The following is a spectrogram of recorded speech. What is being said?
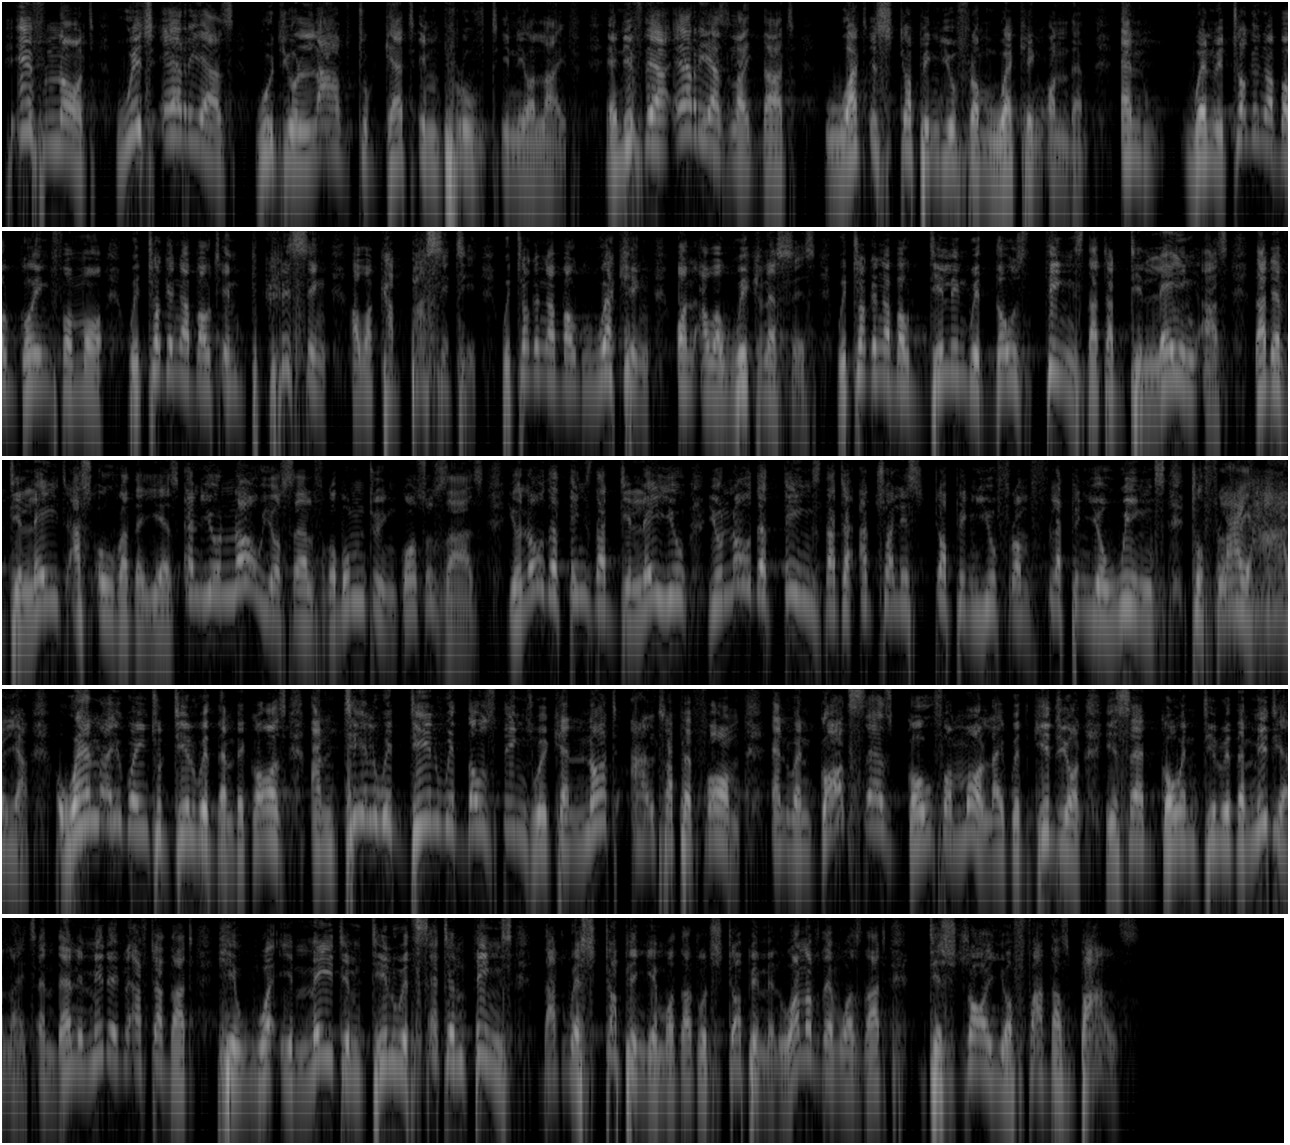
if not, which areas would you love to get improved in your life? And if there are areas like that, what is stopping you from working on them? And when we're talking about going for more, we're talking about increasing our capacity. We're talking about working on our weaknesses. We're talking about dealing with those things that are delaying us, that have delayed us over the years. And you know yourself, you know the things that delay you, you know the things that are actually stopping you from flapping your wings to fly higher. When are you going to deal with them? Because until we deal with those things, we cannot ultra perform. And when God says, go go for more. Like with Gideon, he said, Go and deal with the Midianites. And then immediately after that, he, he made him deal with certain things that were stopping him or that would stop him. And one of them was that destroy your father's Baals.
